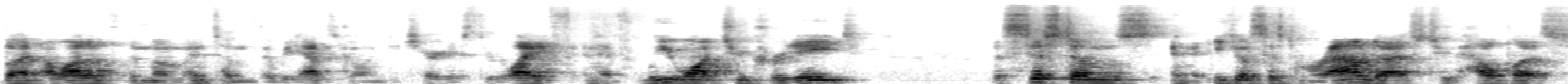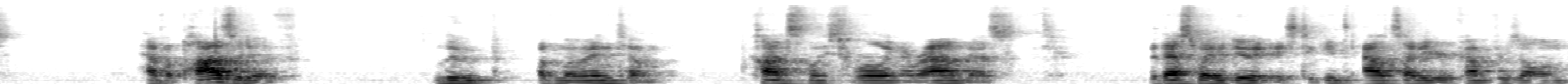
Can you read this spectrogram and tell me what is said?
but a lot of the momentum that we have is going to carry us through life. And if we want to create the systems and the ecosystem around us to help us have a positive loop of momentum constantly swirling around us, the best way to do it is to get outside of your comfort zone,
